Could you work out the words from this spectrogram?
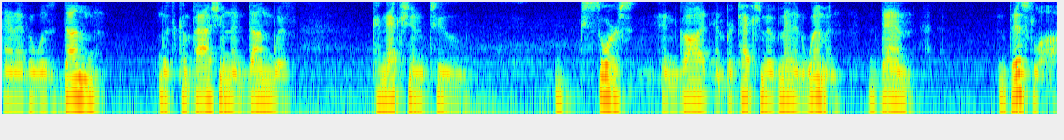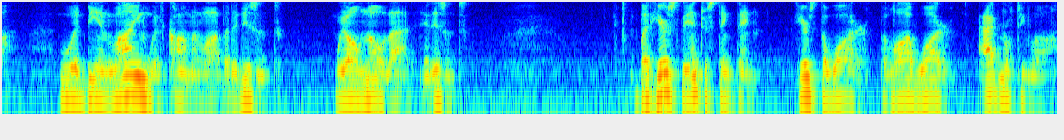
And if it was done with compassion and done with connection to source and God and protection of men and women, then this law would be in line with common law, but it isn't. We all know that. It isn't. But here's the interesting thing here's the water, the law of water, admiralty law.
